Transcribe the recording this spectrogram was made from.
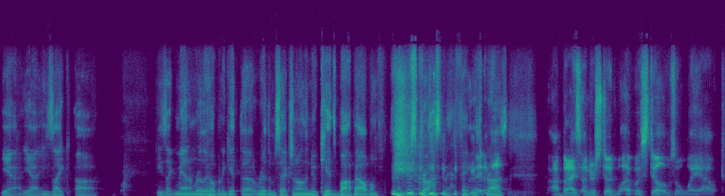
Yeah, yeah. He's like, uh, he's like, man, I'm really hoping to get the rhythm section on the new Kidz Bop album. Fingers crossed, man. Fingers And, uh, crossed. Uh, but I understood why it was still, it was a way out.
